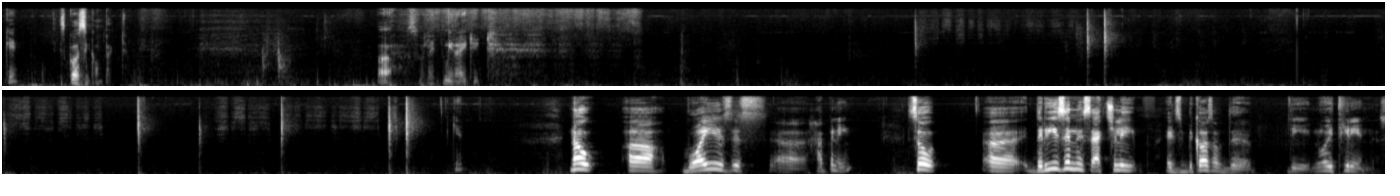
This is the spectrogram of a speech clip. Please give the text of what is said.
okay? It is quasi compact uh, so let me write it okay now uh, why is this uh, happening? So uh, the reason is actually it is because of the the noetherianness.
